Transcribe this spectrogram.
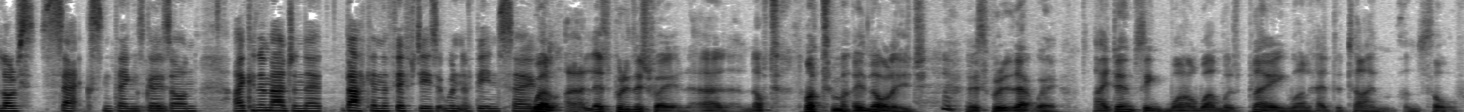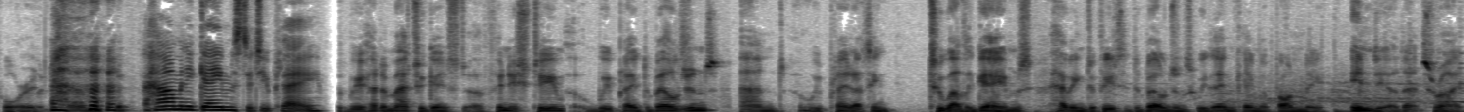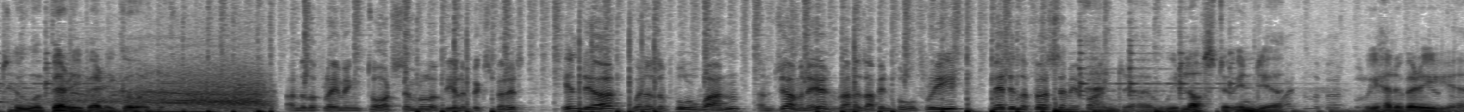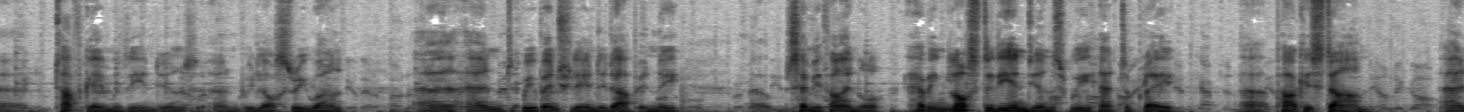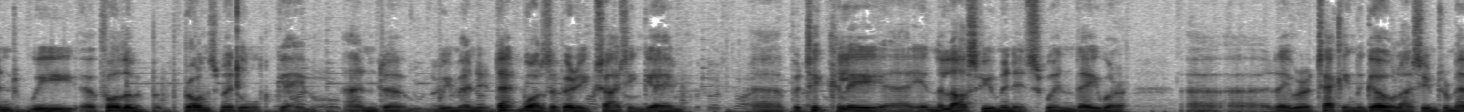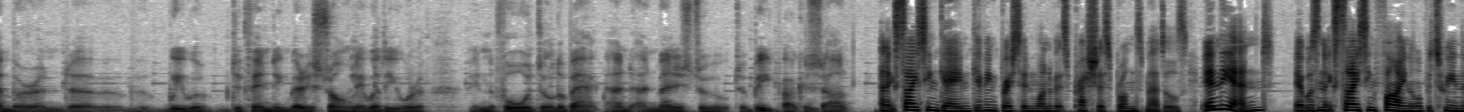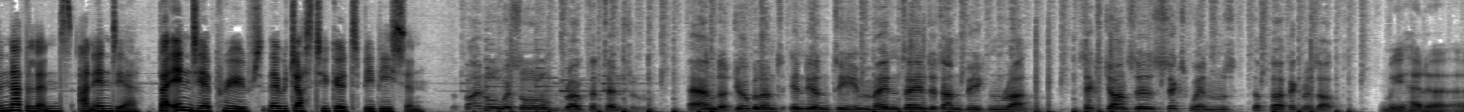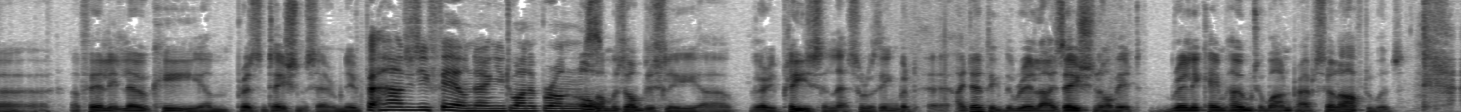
a lot of sex and things yeah. goes on. I can imagine though, back in the fifties, it wouldn't have been so. Well, uh, let's put it this way: uh, not not to my knowledge. let's put it that way. I don't think while one was playing, one had the time and thought for it. Um, How many games did you play? We had a match against a Finnish team. We played the Belgians, and we played, I think, two other games. Having defeated the Belgians, we then came upon the India, that's right, who were very, very good. Under the flaming torch symbol of the Olympic spirit, India, winners of Pool 1, and Germany, runners up in Pool 3, met in the first semi final. And uh, we lost to India. We had a very uh, tough game with the Indians, and we lost 3 1. Uh, and we eventually ended up in the uh, semi final. Having lost to the Indians, we had to play uh, Pakistan and we uh, for the bronze medal game, and uh, we managed. That was a very exciting game, uh, particularly uh, in the last few minutes when they were. Uh, they were attacking the goal, I seem to remember, and uh, we were defending very strongly, whether you were in the forwards or the back, and, and managed to, to beat Pakistan. An exciting game, giving Britain one of its precious bronze medals. In the end, it was an exciting final between the Netherlands and India, but India proved they were just too good to be beaten. The final whistle broke the tension, and a jubilant Indian team maintains its unbeaten run. Six chances, six wins, the perfect result. We had a, a, a fairly low key um, presentation ceremony. But how did you feel knowing you'd won a bronze? Oh, I was obviously uh, very pleased and that sort of thing, but uh, I don't think the realization of it really came home to one, perhaps till afterwards.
